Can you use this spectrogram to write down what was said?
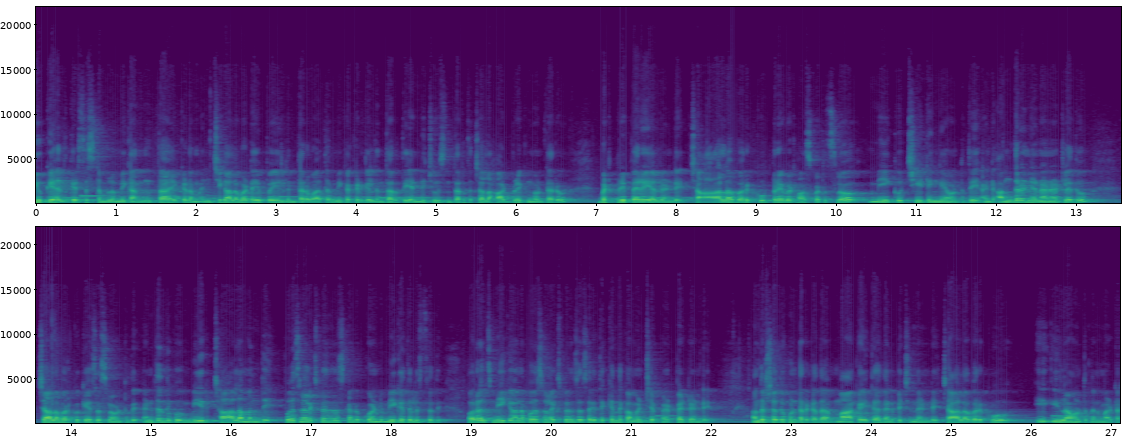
యూకే హెల్త్ కేర్ సిస్టంలో మీకు అంతా ఇక్కడ మంచిగా అలవాటైపోయి వెళ్ళిన తర్వాత మీకు అక్కడికి వెళ్ళిన తర్వాత ఇవన్నీ చూసిన తర్వాత చాలా హార్ట్ బ్రేకింగ్ ఉంటారు. బట్ ప్రిపేర్ అయ్యాలండి. చాలా వరకు ప్రైవేట్ హాస్పిటల్స్లో మీకు చీటింగే ఉంటుంది. అంటే అందరూ నేను అనట్లేదు చాలా వరకు కేసెస్లో ఉంటుంది. అండ్ ఎందుకు? మీరు చాలామంది పర్సనల్ ఎక్స్పీరియన్సెస్ కనుక్కోండి మీకే తెలుస్తుంది. ఆర్ఎల్స్ మీకేమైనా పర్సనల్ ఎక్స్పీరియన్సెస్ అయితే కింద కమెంట్ చెప్ప పెట్టండి. అందరు చదువుకుంటారు కదా మాకైతే అది అనిపించిందండి. చాలా వరకు ఇలా ఉంటుందన్నమాట.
